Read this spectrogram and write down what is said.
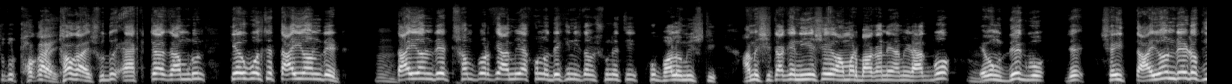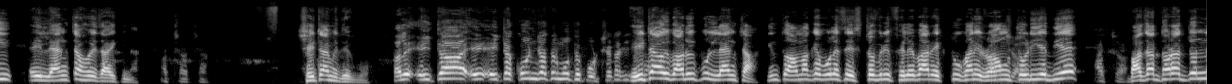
শুধু ঠকায় ঠকায় শুধু একটা জামরুল কেউ বলছে তাই অন রেড তাই অন রেড সম্পর্কে আমি এখনও দেখিনি তবে শুনেছি খুব ভালো মিষ্টি। আমি সেটাকে নিয়ে এসে আমার বাগানে আমি রাখব এবং দেখব যে সেই তাইওয়ান রেডও কি এই ল্যাংচা হয়ে যায় কিনা। আচ্ছা আচ্ছা। সেটা আমি দেখব। তাহলে এইটা এইটা কোন জাতের মধ্যে পড়ছে? এটা কি এইটা ওই বারুইপুর ল্যাংচা। কিন্তু আমাকে বলেছে স্ট্রবেরি ফ্লেভার একটুখানি রং আচ্ছা। চড়িয়ে দিয়ে আচ্ছা। বাজার ধরার জন্য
